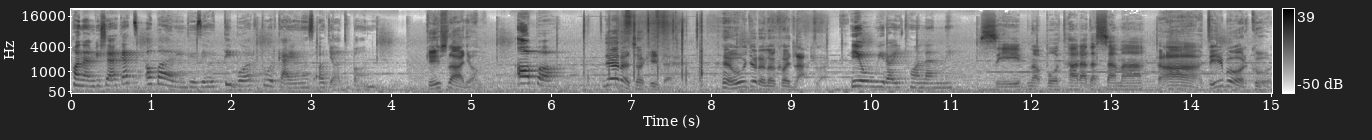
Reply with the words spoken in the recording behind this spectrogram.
Ha nem viselkedsz, apa elintézi, hogy Tibor turkáljon az agyadban. Kislányom, Apa, gyere csak ide. Úgy örülök, hogy látlak. jó újra itthon lenni. Szép napot, Harada sama. Á, Tibor Kun,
